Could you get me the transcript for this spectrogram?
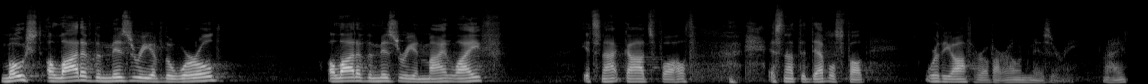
most, a lot of the misery of the world, a lot of the misery in my life, it's not God's fault. it's not the devil's fault. We're the author of our own misery, right?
